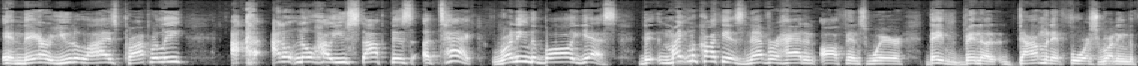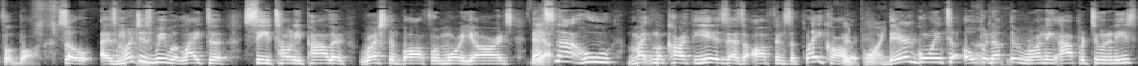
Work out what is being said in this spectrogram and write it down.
and they are utilized properly, I, I, don't know how you stop this attack. Running the ball, yes. The, Mike McCarthy has never had an offense where they've been a dominant force running the football. So, as much as we would like to see Tony Pollard rush the ball for more yards, that's yep. not who Mike McCarthy is as an offensive play caller. Good point. They're going to open up the running opportunities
